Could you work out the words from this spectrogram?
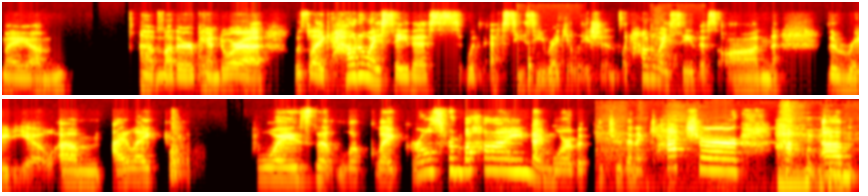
my um uh, mother Pandora was like, How do I say this with FCC regulations? Like, how do I say this on the radio? Um, I like boys that look like girls from behind. I'm more of a pitcher than a catcher. um,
